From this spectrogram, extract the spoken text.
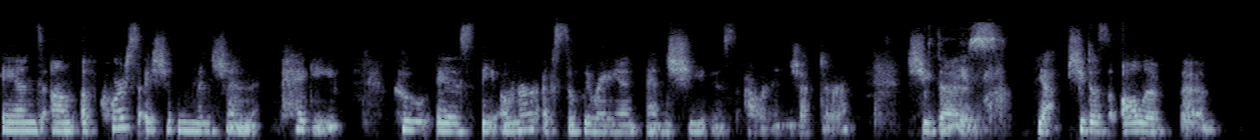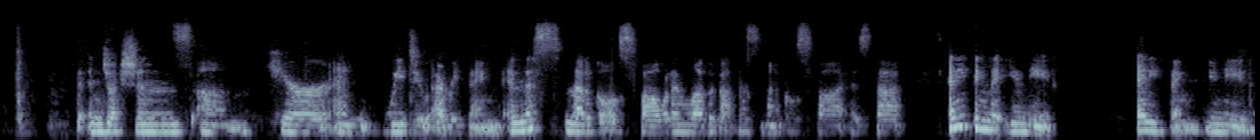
And um, of course, I should mention Peggy, who is the owner of Simply Radiant, and she is our injector. She does, Nice. Yeah, she does all of the the injections um, here, and we do everything. In this medical spa, what I love about this medical spa is that anything that you need, anything you need,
